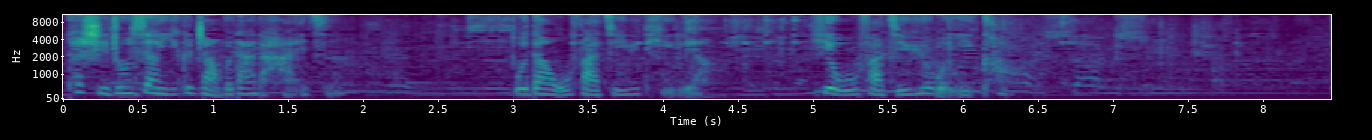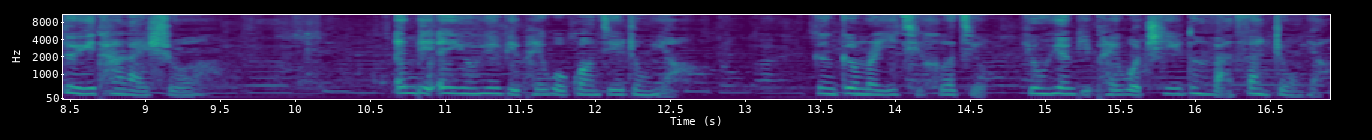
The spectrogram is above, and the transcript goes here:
他始终像一个长不大的孩子，不但无法给予体谅。也无法给予我依靠。对于他来说，NBA 永远比陪我逛街重要，跟哥们儿一起喝酒永远比陪我吃一顿晚饭重要。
